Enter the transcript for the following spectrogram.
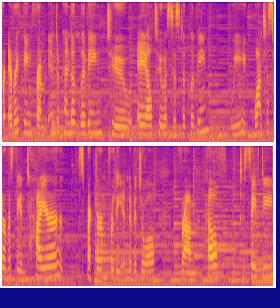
for everything from independent living to AL2 assisted living. We want to service the entire spectrum for the individual from health to safety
